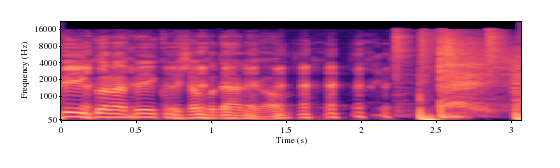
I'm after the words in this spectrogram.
Vi, kommer- vi kommer köra på Danny då.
